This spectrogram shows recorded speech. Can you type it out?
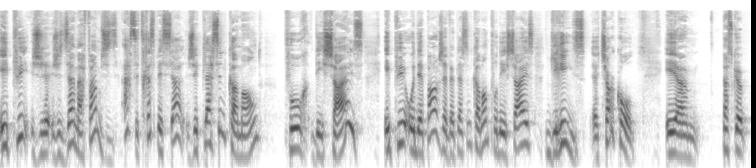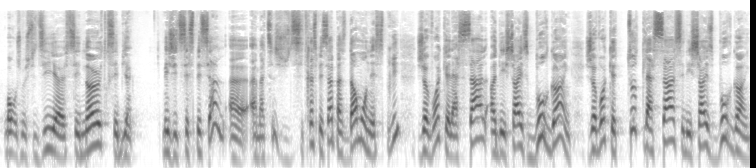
et puis, je, je disais à ma femme, je dis, ah, c'est très spécial. J'ai placé une commande pour des chaises. Et puis, au départ, j'avais placé une commande pour des chaises grises, euh, charcoal. Et euh, parce que, bon, je me suis dit, euh, c'est neutre, c'est bien. Mais j'ai dit, c'est spécial euh, à Mathilde. Je dis, c'est très spécial parce que dans mon esprit, je vois que la salle a des chaises Bourgogne. Je vois que toute la salle, c'est des chaises Bourgogne.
